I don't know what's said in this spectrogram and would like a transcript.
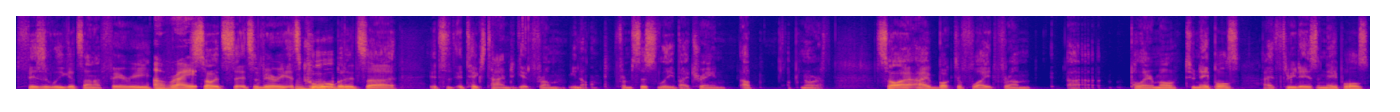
physically gets on a ferry. Oh, right. So it's, it's a very, it's cool, but it's, uh, it's, it takes time to get from, you know, from Sicily by train up, up north. So I, I booked a flight from uh, Palermo to Naples. I had three days in Naples.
